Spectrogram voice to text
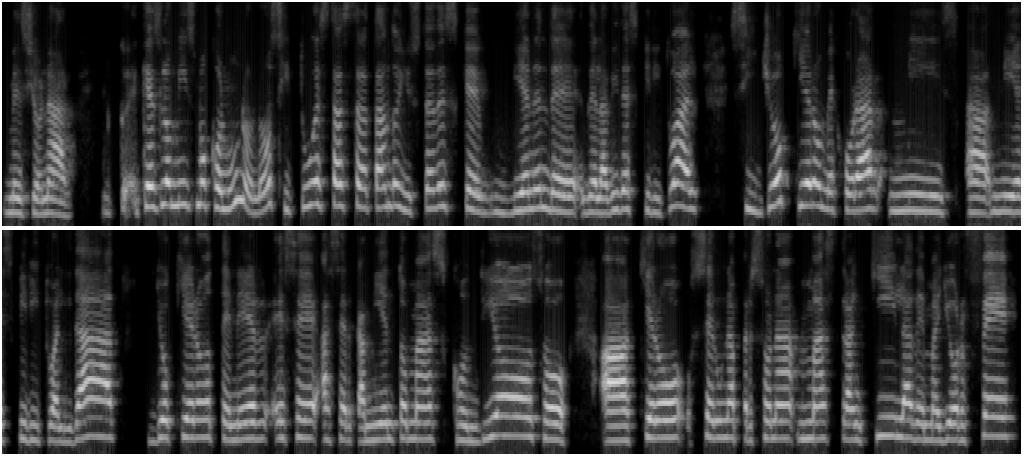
mencionar que es lo mismo con uno, ¿no? Si tú estás tratando y ustedes que vienen de, la vida espiritual, si yo quiero mejorar mis, ah, mi espiritualidad, yo quiero tener ese acercamiento más con Dios o ah, quiero ser una persona más tranquila, de mayor fe.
